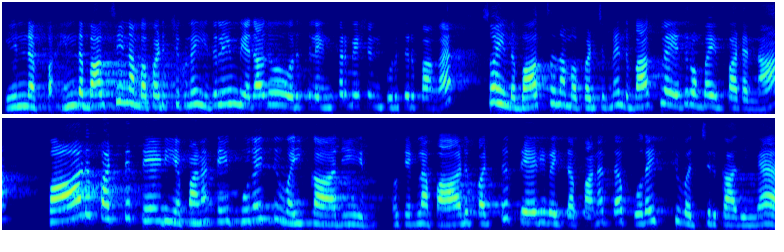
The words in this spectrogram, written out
இந்த ப- இந்த பாக்ஸையும் நம்ம படிச்சுக்கணும். இதுலயும் ஏதாவது ஒரு சில இன்ஃபர்மேஷன் கொடுத்துருப்பாங்க. ஸோ இந்த பாக்ஸை நம்ம படிச்சுக்கணும். இந்த பாக்ஸ்ல எது ரொம்ப இம்பார்ட்டன்ட்னா பாடுபட்டு தேடிய பணத்தை புதைத்து வைக்காதீர். ஓகேங்களா பாடுபட்டு தேடி வைத்த பணத்தை புதைச்சு வச்சிருக்காதீங்க.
